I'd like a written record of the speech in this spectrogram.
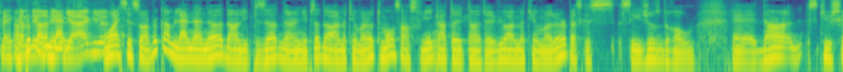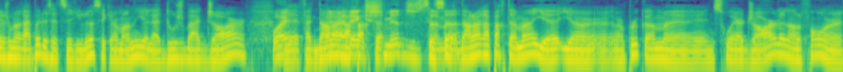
Ben, Un comme peu des running la- gags, là. Ouais c'est ça, un peu comme la nana dans l'épisode, dans un épisode de How I Met Your Mother, tout le monde s'en souvient quand t'as vu How I Met Your Mother parce que c'est juste drôle. Euh, dans ce que, ce que je me rappelle de cette série là, c'est qu'à un moment donné il y a la douchebag jar. Ouais, Euh, fait que dans ben, leur avec appartement, Schmidt, justement. ça. Dans leur appartement, il y a, il y a un, un peu comme euh, une swear jar là, dans le fond, un,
